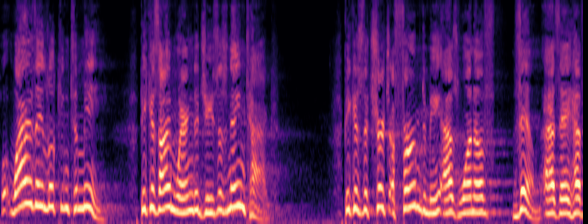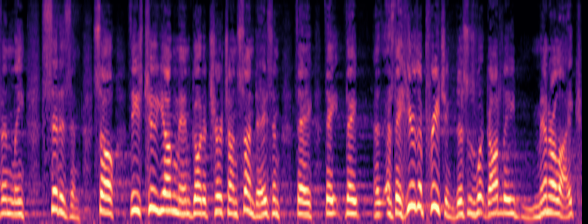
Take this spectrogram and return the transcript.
Why are they looking to me? Because I'm wearing the Jesus name tag. Because the church affirmed me as one of them as a heavenly citizen. So these two young men go to church on Sundays and they, they, they, as they hear the preaching, this is what godly men are like,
